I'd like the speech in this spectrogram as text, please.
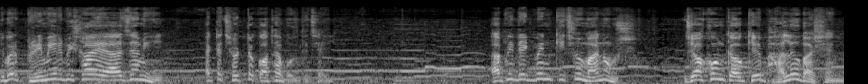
এবার প্রেমের বিষয়ে আজ আমি একটা ছোট্ট কথা বলতে চাই। আপনি দেখবেন কিছু মানুষ যখন কাউকে ভালোবাসেন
